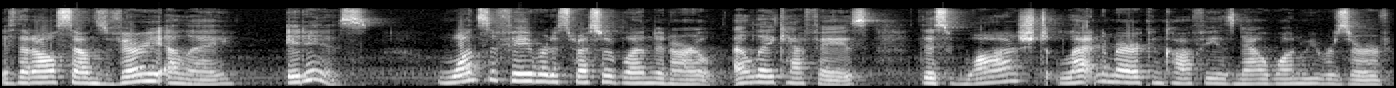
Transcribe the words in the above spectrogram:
If that all sounds very LA, it is. Once a favorite espresso blend in our LA cafes, this washed Latin American coffee is now one we reserve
